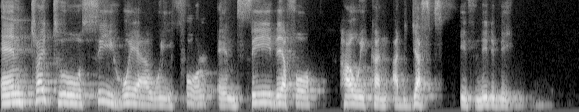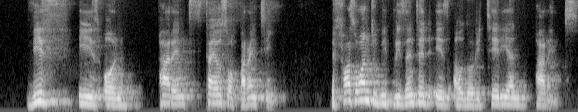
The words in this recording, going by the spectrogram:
and try to see where we fall and see, therefore, how we can adjust if need be. This is on parent styles of parenting. The first one to be presented is authoritarian parents.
